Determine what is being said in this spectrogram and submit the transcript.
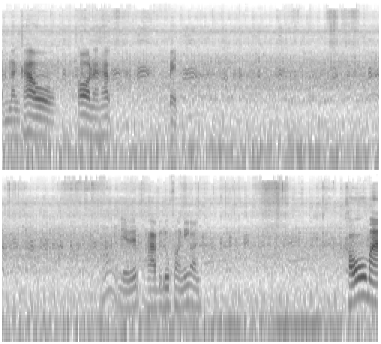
กำลังเข้าข้อนะครับ เป็ด เดี๋ยวพาไปดูฝั่งนี้ก่อน เขามา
